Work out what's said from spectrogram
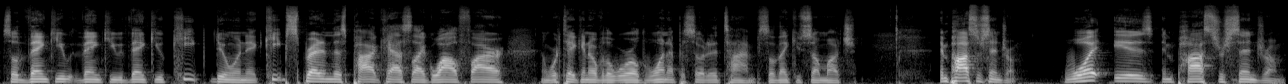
So thank you, thank you, thank you. Keep doing it. Keep spreading this podcast like wildfire. And we're taking over the world one episode at a time. So thank you so much. Imposter syndrome. What is imposter syndrome?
